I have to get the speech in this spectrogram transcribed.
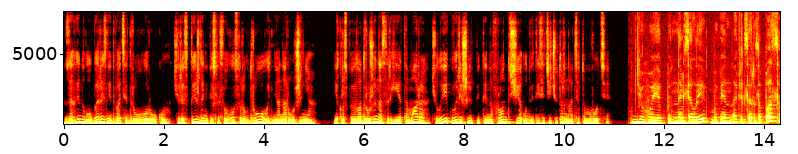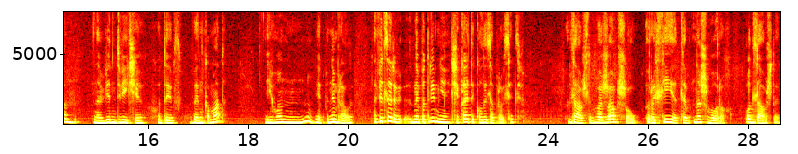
Загинув у березні 22-го року, через тиждень після свого 42-го дня народження. Як розповіла дружина Сергія Тамара, чоловік вирішив піти на фронт ще у 2014 році. Його якби не взяли, бо він офіцер запасу. Він двічі ходив в воєнкомат, його ну, якби не брали. Офіцери не потрібні, чекайте, коли запросять. Завжди вважав, що Росія це наш ворог. От завжди.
